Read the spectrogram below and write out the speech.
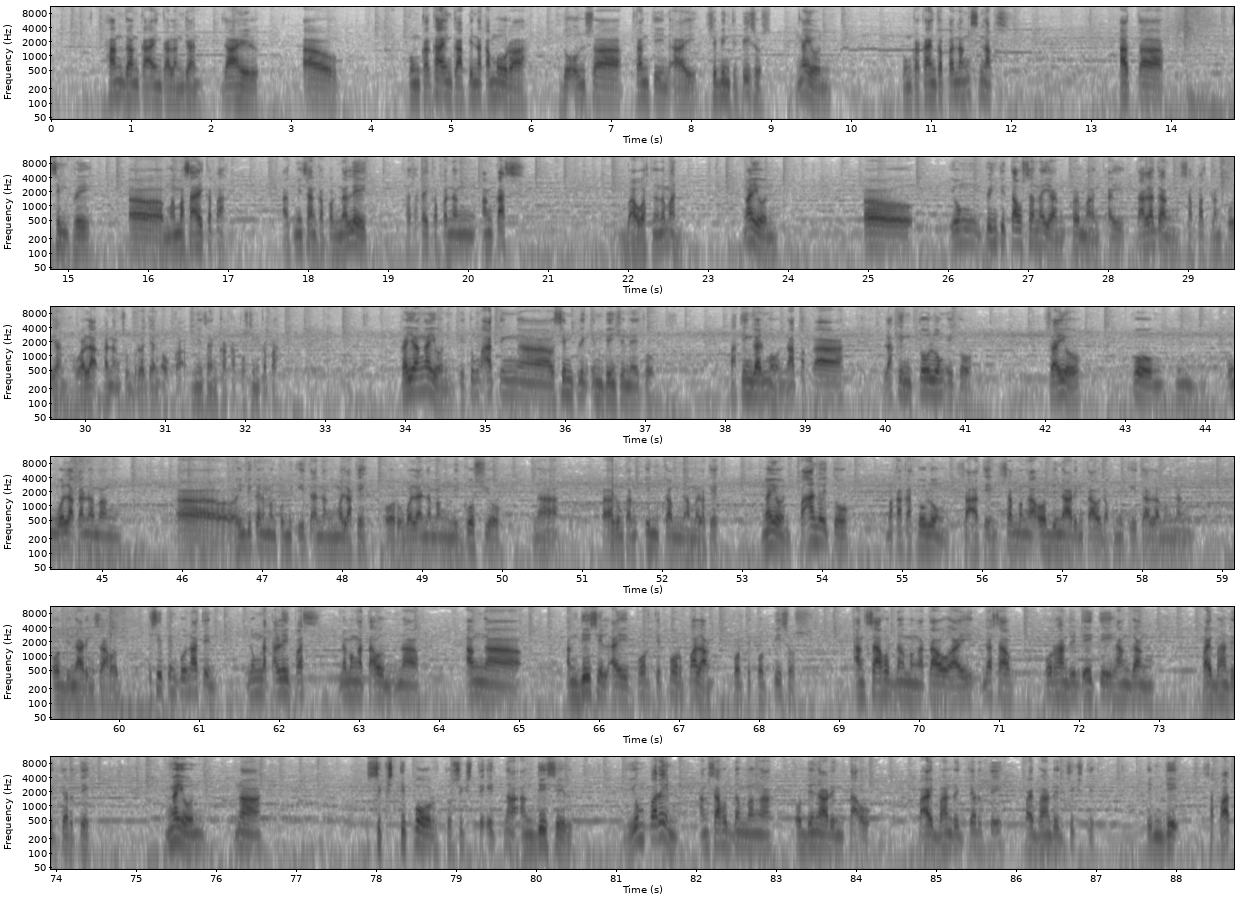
hanggang kain ka lang dyan. Dahil ah, kung kakain ka, pinakamura doon sa kantin ay 70 pesos. Ngayon, kung kakain ka pa ng snacks at uh, siyempre ah, mamasahe ka pa. At minsan kapag na-late, sasakay ka pa ng angkas. Bawas na naman. Ngayon, ah, yung 20,000 na yan per month ay talagang sapat lang po yan. Wala ka ng sobra dyan o ka, minsan kakapusin ka pa. Kaya ngayon, itong ating ah, simpleng invention na ito, pakinggan mo, napaka laking tulong ito sa iyo kung kung wala ka namang ah, hindi ka namang kumikita ng malaki or wala namang negosyo na ah, meron kang income na malaki. Ngayon, paano ito makakatulong sa atin sa mga ordinaryong tao na kumikita lamang ng ordinaryong sahod? Isipin po natin nung nakalipas na mga taon na ang ah, ang diesel ay 44 pa lang, 44 pesos. Ang sahod ng mga tao ay nasa 480 hanggang 530. Ngayon na 64 to 68 na ang diesel, yun pa rin ang sahod ng mga ordinaryong tao. 530, 560. Hindi sapat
